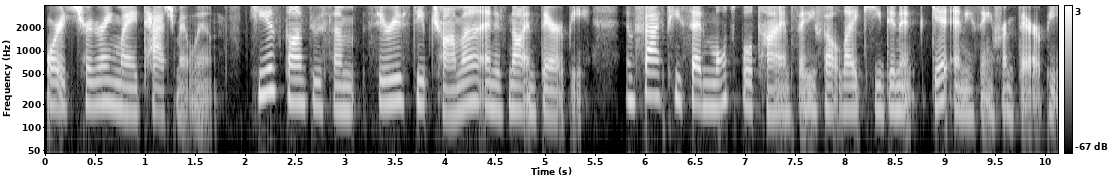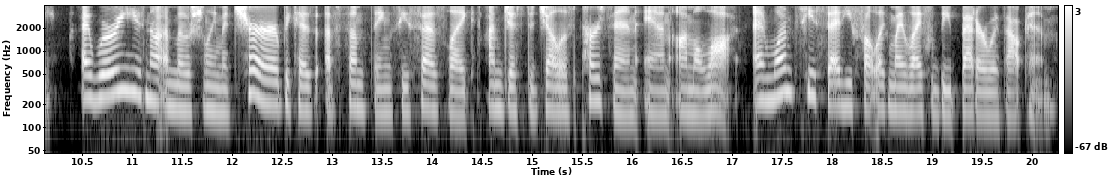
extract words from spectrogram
or it's triggering my attachment wounds. He has gone through some serious deep trauma and is not in therapy. In fact, he said multiple times that he felt like he didn't get anything from therapy. I worry he's not emotionally mature because of some things he says, like, I'm just a jealous person and I'm a lot. And once he said he felt like my life would be better without him.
